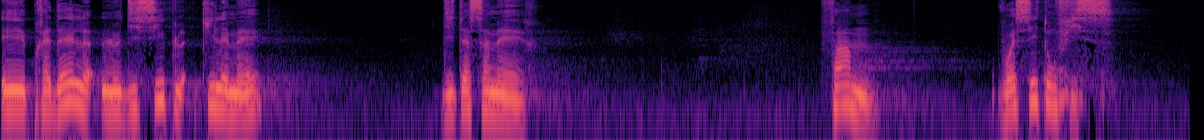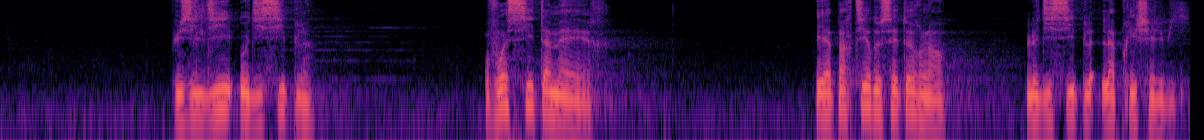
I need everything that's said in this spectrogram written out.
et près d'elle le disciple qu'il aimait, dit à sa mère, Femme, voici ton fils. Puis il dit au disciple, Voici ta mère. Et à partir de cette heure-là, le disciple l'a pris chez lui.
